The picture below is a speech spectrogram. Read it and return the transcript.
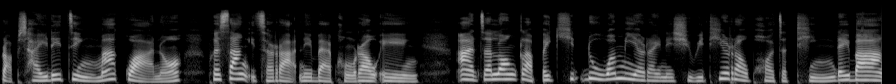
ปรับใช้ได้จริงมากกว่าเนาะเพื่อสร้างอิสระในแบบของเราเอง อาจจะลองกลับไปคิดดูว่ามีอะไรในชีวิตที่เราพอจะทิ้งได้บ้าง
